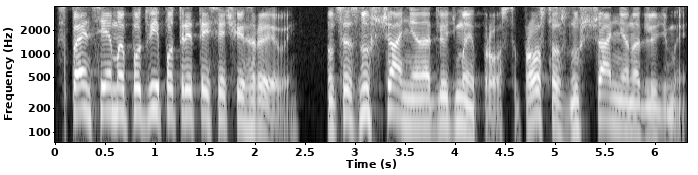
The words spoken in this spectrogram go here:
з пенсіями по 2 по 3 тисячі гривень. Ну це знущання над людьми просто, просто знущання над людьми.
